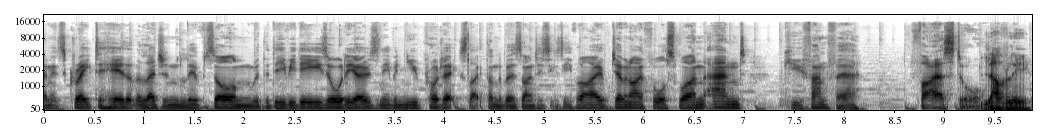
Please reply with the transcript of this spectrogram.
and it's great to hear that the legend lives on with the DVDs, audios, and even new projects like Thunderbirds 1965, Gemini Force One, and Q Fanfare, Firestorm. Lovely.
